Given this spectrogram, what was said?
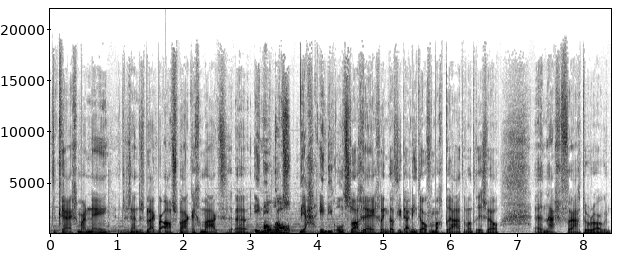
te krijgen. Maar nee, er zijn dus blijkbaar afspraken gemaakt uh, in, die ons, ja, in die ontslagregeling dat hij daar niet over mag praten. Want er is wel uh, naar gevraagd door Rogan.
